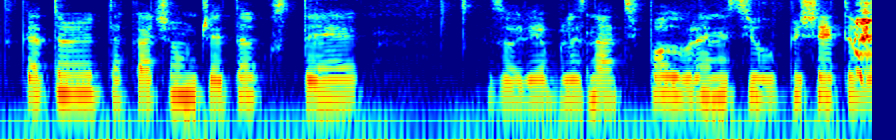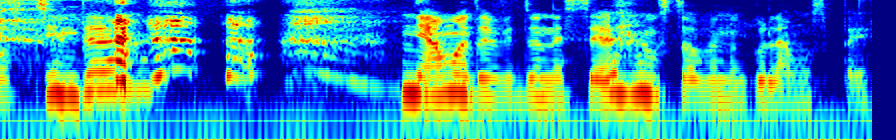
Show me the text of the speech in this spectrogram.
Така, така че момчета, ако сте зодия близнаци, по-добре не си го пишете в Тиндър. Няма да ви донесе особено голям успех.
